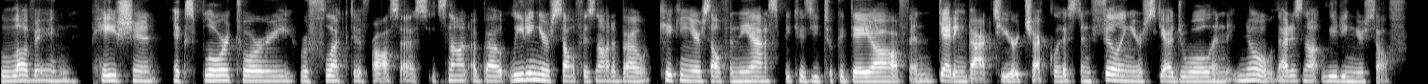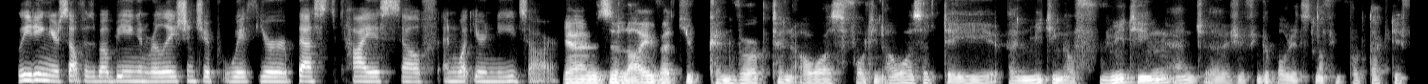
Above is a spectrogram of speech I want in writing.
loving, patient, exploratory, reflective process. It's not about leading yourself, is not about kicking yourself in the ass because you took a day off and getting back to your checklist and filling your schedule. And no, that is not leading yourself. Leading yourself is about being in relationship with your best, highest self and what your needs are. Yeah, and it's a lie that you can work 10 hours, 14 hours a day, and meeting of meeting. And uh, if you think about it, it's nothing productive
